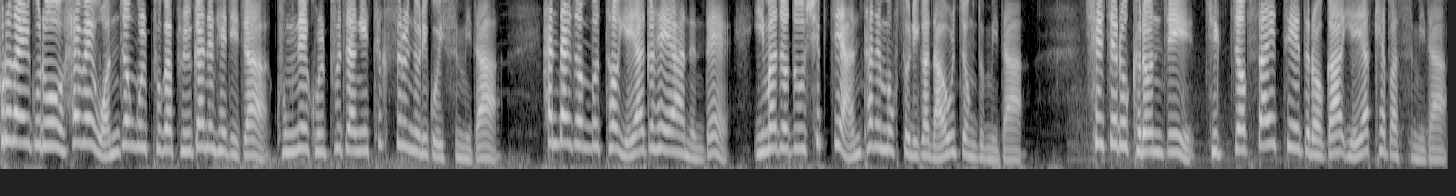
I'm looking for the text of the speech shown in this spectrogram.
코로나19로 해외 원정 골프가 불가능해지자 국내 골프장이 특수를 누리고 있습니다. 한 달 전부터 예약을 해야 하는데 이마저도 쉽지 않다는 목소리가 나올 정도입니다. 실제로 그런지 직접 사이트에 들어가 예약해봤습니다.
